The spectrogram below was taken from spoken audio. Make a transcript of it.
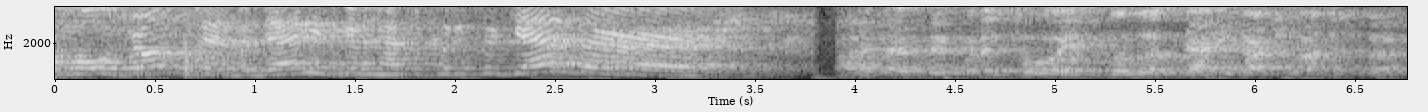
set. The whole drum set, but Daddy's gonna have to put it together. All right, that's it for the toys. But look, Daddy got you other stuff.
